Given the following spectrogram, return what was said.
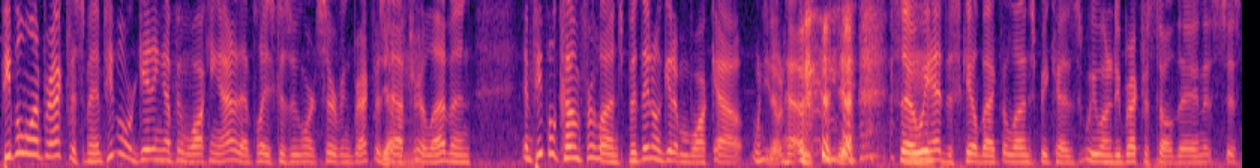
People want breakfast, man. People were getting up and walking out of that place because we weren't serving breakfast Yeah. after eleven. And people come for lunch, but they don't get up and walk out when you don't have it. so Mm. we had to scale back the lunch because we want to do breakfast all day, and it's just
